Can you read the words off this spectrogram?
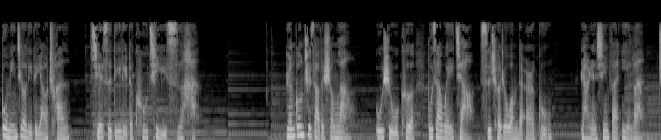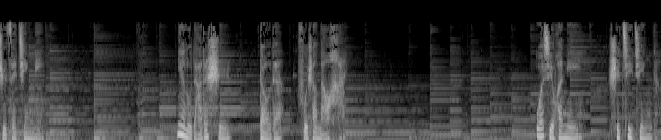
不明就里的谣传、歇斯底里的哭泣与嘶喊。人工制造的声浪，无时无刻不在围剿、撕扯着我们的耳骨，让人心烦意乱、纸醉金迷。聂鲁达的诗。陡的浮上脑海。我喜欢你，是寂静的。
